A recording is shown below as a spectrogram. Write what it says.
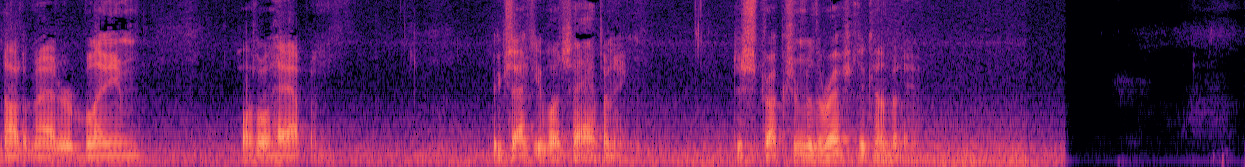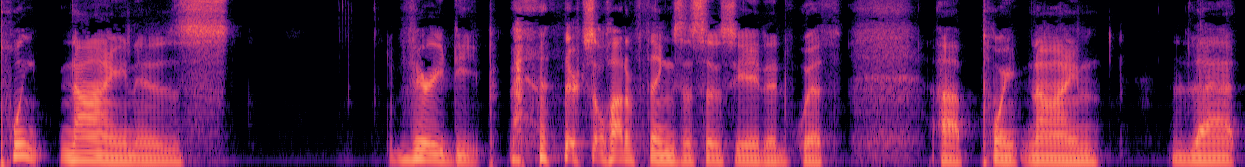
Not a matter of blame. What will happen? exactly what's happening destruction of the rest of the company. Point nine is very deep. There's a lot of things associated with uh, point nine that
